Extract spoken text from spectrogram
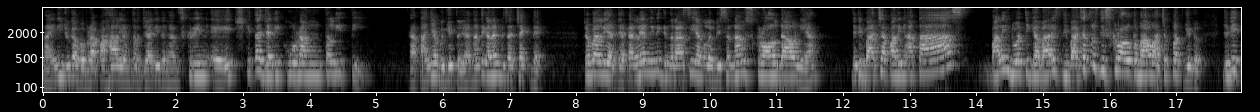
Nah, ini juga beberapa hal yang terjadi dengan screen age. Kita jadi kurang teliti. Katanya begitu ya. Nanti kalian bisa cek deh. Coba lihat ya. Kalian ini generasi yang lebih senang scroll down ya. Jadi baca paling atas, paling 2-3 baris dibaca terus di scroll ke bawah. Cepet gitu. Jadi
